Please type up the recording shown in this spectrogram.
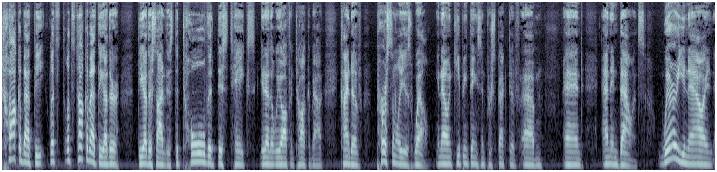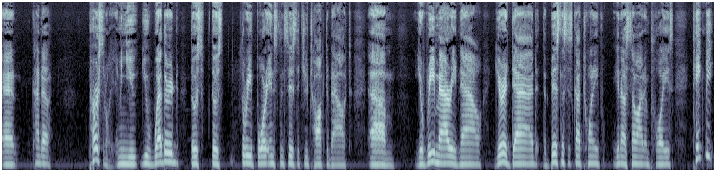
talk about the let's let's talk about the other the other side of this, the toll that this takes. You know that we often talk about, kind of personally as well. You know, and keeping things in perspective um, and and in balance. Where are you now, and, and kind of personally? I mean, you you weathered those those three four instances that you talked about. Um, you're remarried now. You're a dad. The business has got twenty, you know, some odd employees. Take me,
